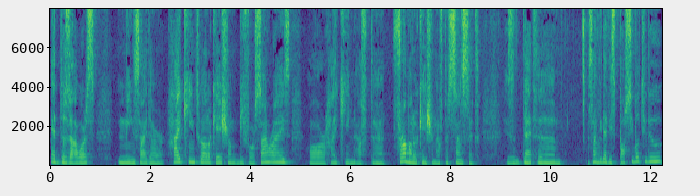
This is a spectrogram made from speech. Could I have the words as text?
at those hours means either hiking to a location before sunrise or hiking after from a location after sunset. Isn't that um, something that is possible to do?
